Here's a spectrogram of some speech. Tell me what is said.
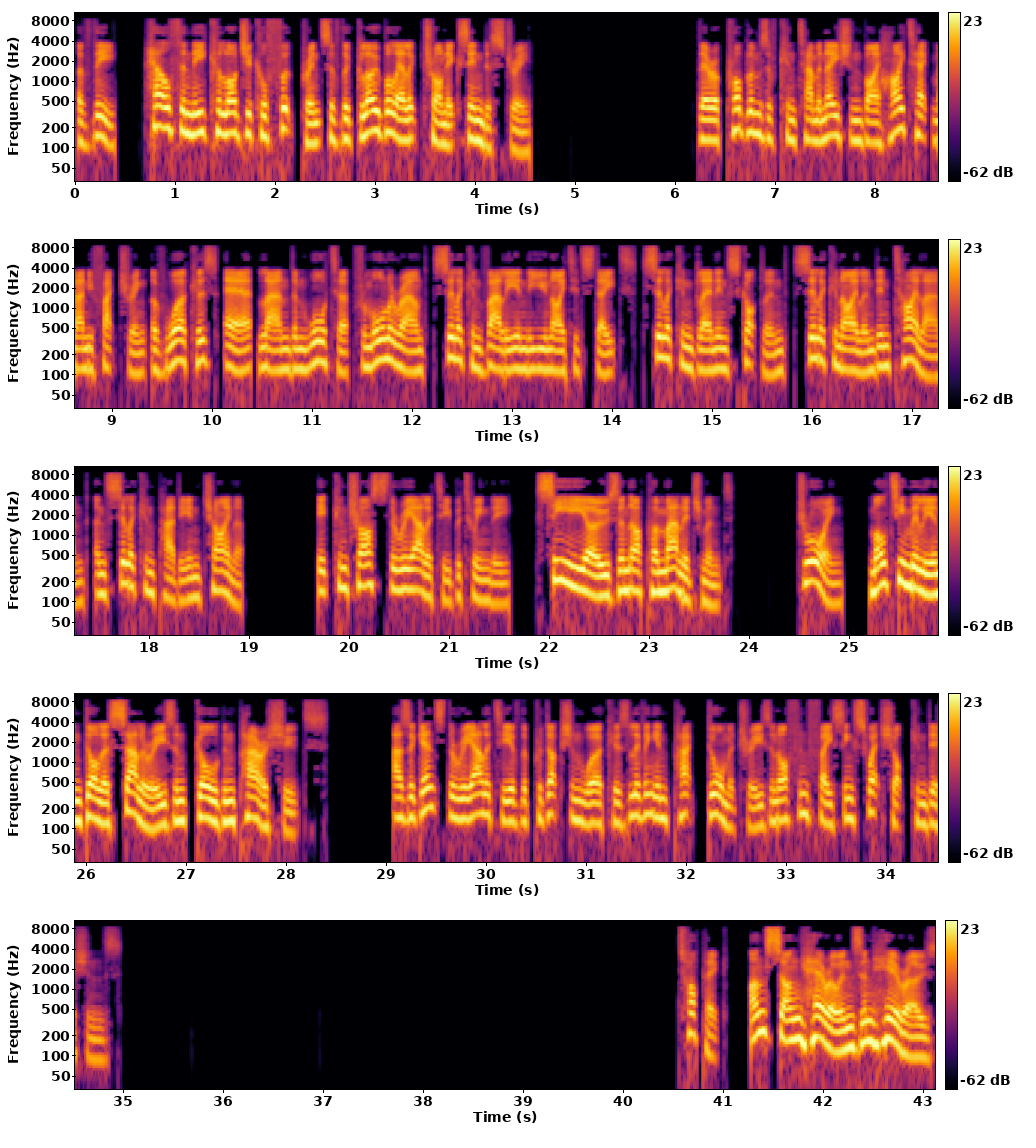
of the health and ecological footprints of the global electronics industry. There are problems of contamination by high-tech manufacturing of workers, air, land and water from all around, Silicon Valley in the United States, Silicon Glen in Scotland, Silicon Island in Thailand, and Silicon Paddy in China. It contrasts the reality between the CEOs and upper management, drawing multi-million dollar salaries and golden parachutes, as against the reality of the production workers living in packed dormitories and often facing sweatshop conditions. Topic: Unsung heroines and heroes.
